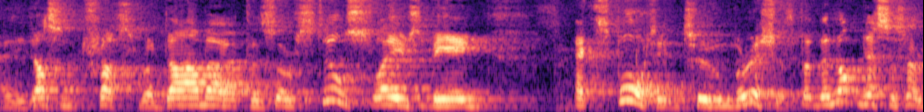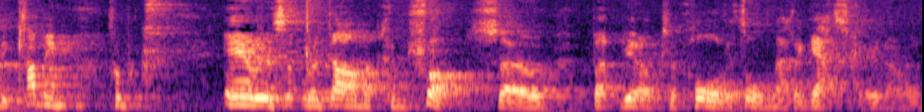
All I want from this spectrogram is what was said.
and he doesn't trust Radama because there are still slaves being exported to Mauritius, but they're not necessarily coming from areas that Radama controls. So, but you know, to Hall, it's all Madagascar, you know,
